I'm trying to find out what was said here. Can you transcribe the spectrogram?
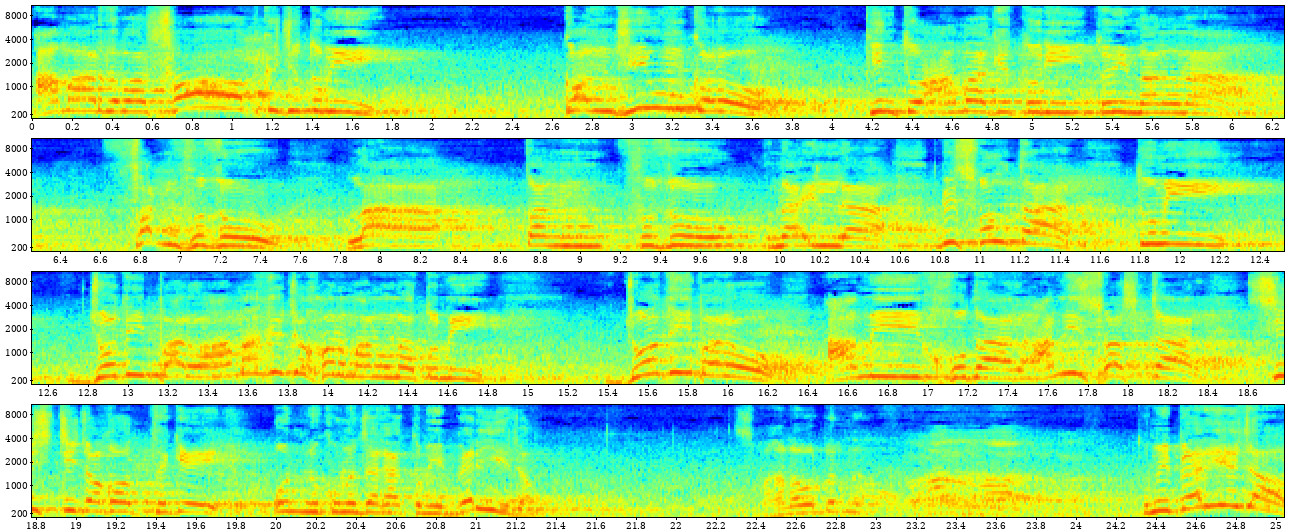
আমার দেওয়া সব কিছু তুমি কনজিউম করো। কিন্তু আমাকে তুমি তুমি মানো না। ফানফুজু লা তানফুজু না ইল্লা বিসুলতান তুমি যদি পারো আমাকে যখন মানো না তুমি যদি পারো আমি খোদার আমি স্রষ্টার সৃষ্টি জগৎ থেকে অন্য কোনো জায়গায় তুমি বেরিয়ে যাও। সুবহানাল্লাহ বলবেন না? তুমি বেরিয়ে যাও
